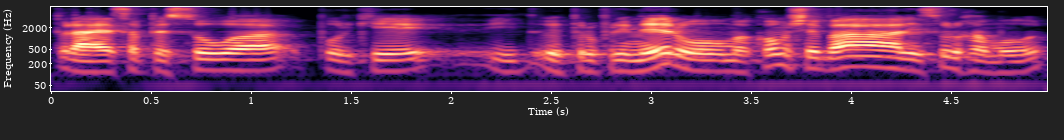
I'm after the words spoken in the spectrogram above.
para essa pessoa porque e, para o primeiro, uma como Shebali e Surhamor,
